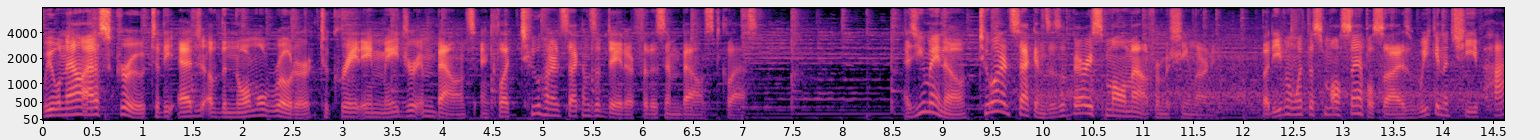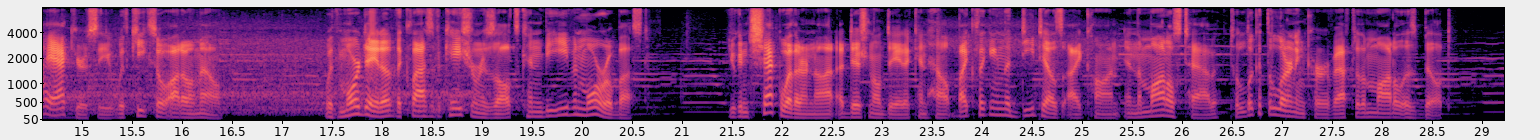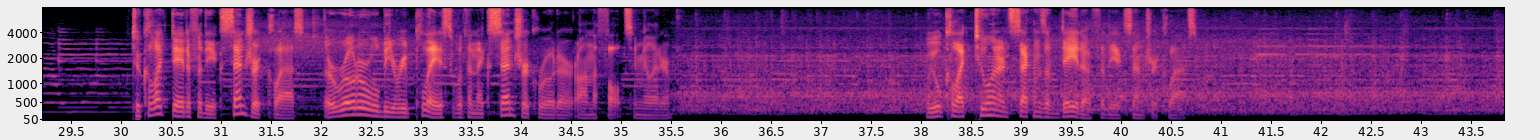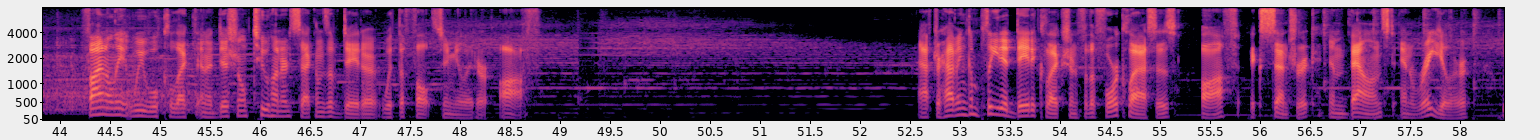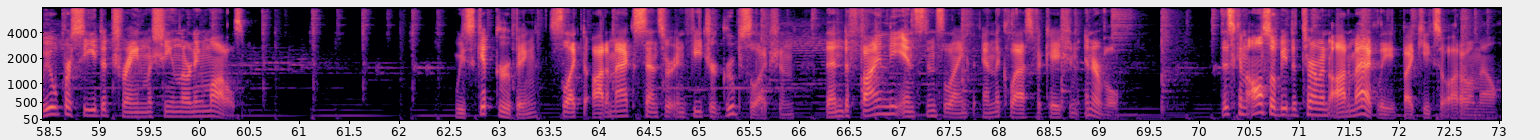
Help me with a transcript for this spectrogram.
We will now add a screw to the edge of the normal rotor to create a major imbalance and collect 200 seconds of data for this imbalanced class. As you may know, 200 seconds is a very small amount for machine learning, but even with the small sample size, we can achieve high accuracy with Qeexo AutoML. With more data, the classification results can be even more robust. You can check whether or not additional data can help by clicking the Details icon in the Models tab to look at the learning curve after the model is built. To collect data for the eccentric class, the rotor will be replaced with an eccentric rotor on the fault simulator. We will collect 200 seconds of data for the eccentric class. Finally, we will collect an additional 200 seconds of data with the fault simulator off. After having completed data collection for the four classes, off, eccentric, imbalanced, and regular, we will proceed to train machine learning models. We skip grouping, select automatic sensor and feature group selection, then define the instance length and the classification interval. This can also be determined automatically by Qeexo AutoML.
